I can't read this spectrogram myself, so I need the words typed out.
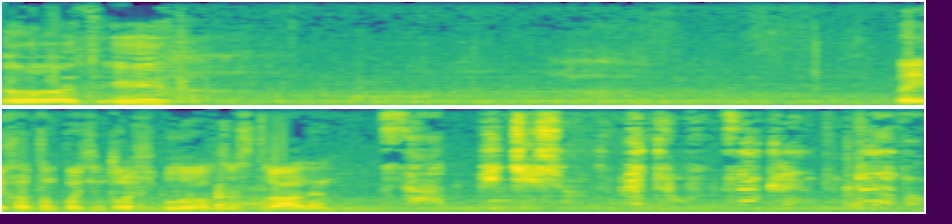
От, і... Виїхав там потім трохи було автостради. Za 50 metrów. Zakręt w lewo.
